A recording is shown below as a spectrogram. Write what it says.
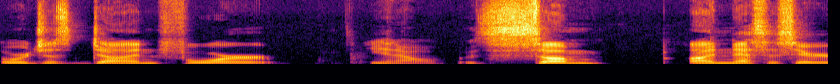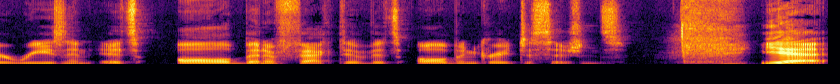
or just done for, you know, some unnecessary reason. It's all been effective. It's all been great decisions. Yeah,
